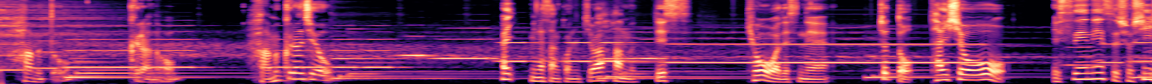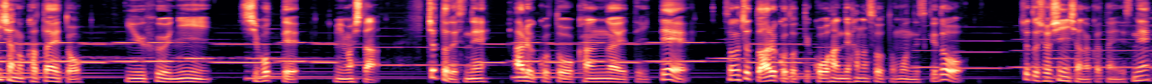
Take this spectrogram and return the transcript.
ハムとクラのハムクラジオはい、皆さんこんにちは、ハムです。今日はですね、ちょっと対象を SNS 初心者の方へという風に絞ってみました。ちょっとですね、あることを考えていて、そのちょっとあることって後半で話そうと思うんですけど、ちょっと初心者の方にですね、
